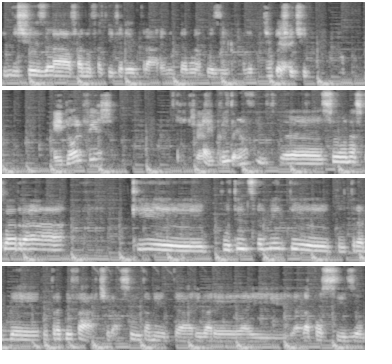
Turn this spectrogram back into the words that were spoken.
in discesa fanno fatica a rientrare, mettiamola così. Ci Ok. piace ci- E i Dolphins? Cioè, Ecco, i Dolphins eh, sono una squadra che potenzialmente potrebbe, potrebbe farcela assolutamente arrivare ai- alla post season.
